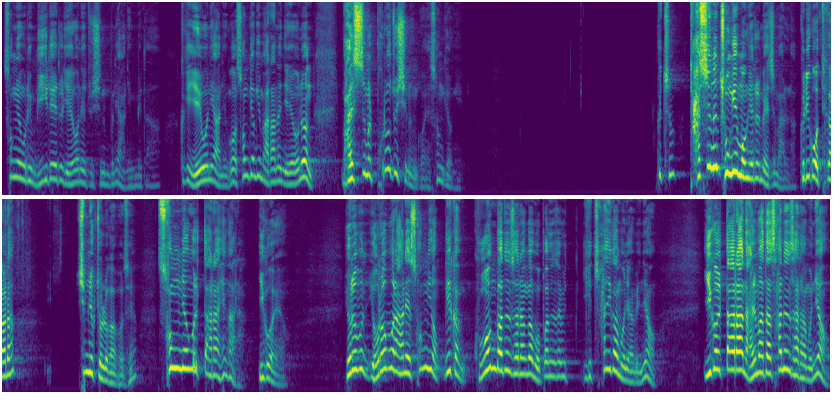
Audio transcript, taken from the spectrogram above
성령 우리 미래를 예언해 주시는 분이 아닙니다. 그게 예언이 아니고 성경이 말하는 예언은 말씀을 풀어 주시는 거예요. 성경이. 그렇죠? 다시는 종의 멍에를 매지 말라. 그리고 어떻게 하라? 16절로 가보세요. 성령을 따라 행하라. 이거예요. 여러분, 여러분 안에 성령, 그러니까 구원받은 사람과 못 받은 사람이 이게 차이가 뭐냐면요. 이걸 따라 날마다 사는 사람은요.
